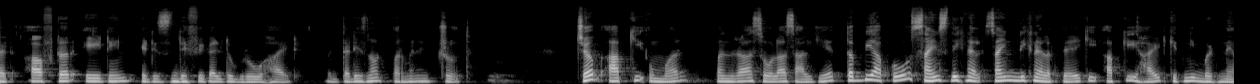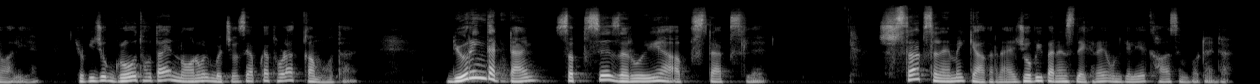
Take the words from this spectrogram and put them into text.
that after 18 it is difficult to grow height but that is not permanent truth. जब आपकी उम्र 15-16 साल की है, तब भी आपको साइंस दिखने साइन दिखने लगते हैं कि आपकी हाइट कितनी बढ़ने वाली है। क्योंकि जो ग्रोथ होता है नॉर्मल बच्चों से आपका थोड़ा कम होता है। ड्यूरिंग दैट टाइम सबसे ज़रूरी है आप स्टेप्स लें। स्टेप्स लेने में क्या करना है? जो भी पेरेंट्स देख रहे हैं, उनके लिए खास इंपॉर्टेंट है।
